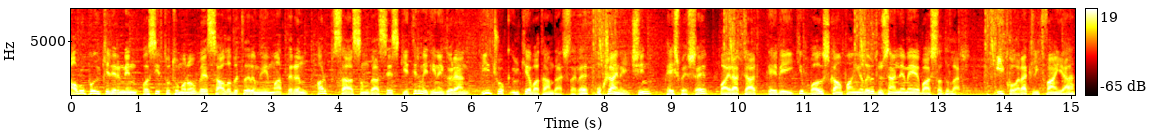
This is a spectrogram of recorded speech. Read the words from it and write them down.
Avrupa ülkelerinin pasif tutumunu ve sağladıkları mühimmatların harp sahasında ses getirmediğini gören birçok ülke vatandaşları Ukrayna için peş peşe Bayraktar TB2 bağış kampanyaları düzenlemeye başladılar. İlk olarak Litvanya,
